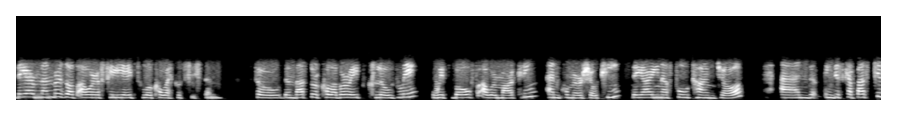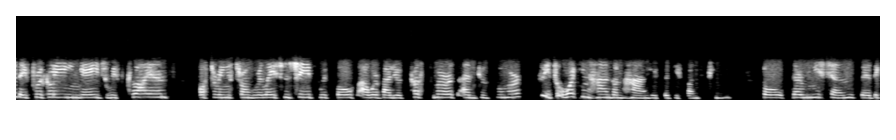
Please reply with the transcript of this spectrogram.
They are members of our affiliates local ecosystem. So the ambassador collaborates closely with both our marketing and commercial teams. They are in a full-time job and in this capacity, they frequently engage with clients, fostering strong relationships with both our valued customers and consumers. It's working hand on hand with the different teams. So their missions, the, the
